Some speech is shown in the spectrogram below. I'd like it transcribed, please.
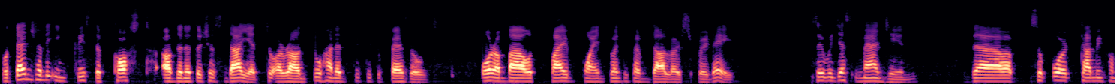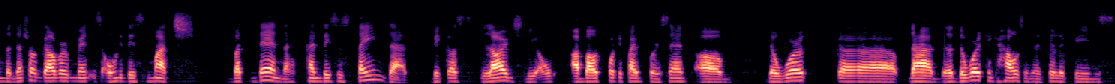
potentially increased the cost of the nutritious diet to around 252 pesos or about $5.25 per day. So we just imagine the support coming from the national government is only this much. But then, can they sustain that? Because largely, about 45% of the work, uh, the, the working house in the Philippines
